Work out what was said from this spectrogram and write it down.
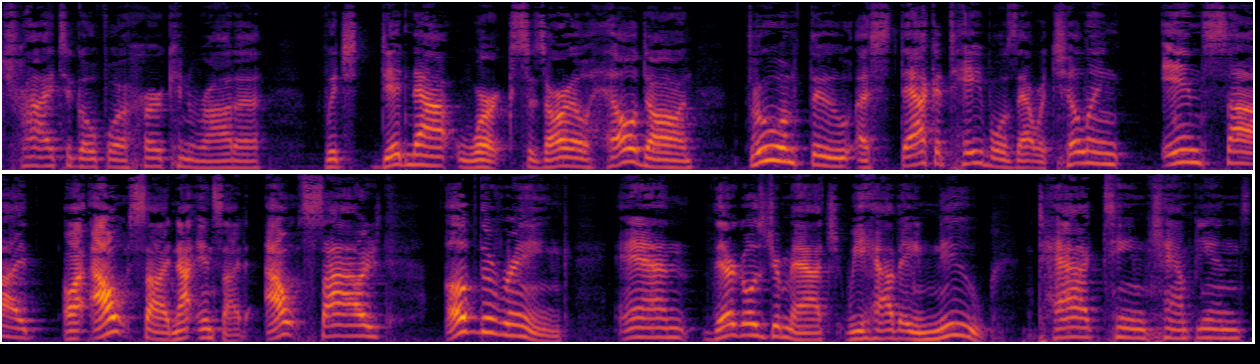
tried to go for a Hurricanrana, which did not work. Cesaro held on, threw him through a stack of tables that were chilling inside or outside, not inside, outside of the ring. And there goes your match. We have a new tag team champions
